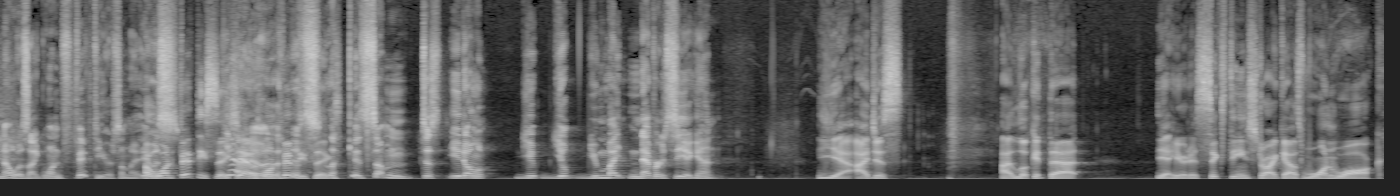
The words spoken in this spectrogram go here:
no, it was like 150 or something. It Oh, was, 156. Yeah, it was 156. It's, like, it's something just you don't you you you might never see again. Yeah, I just I look at that. Yeah, here it is. 16 strikeouts, one walk,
